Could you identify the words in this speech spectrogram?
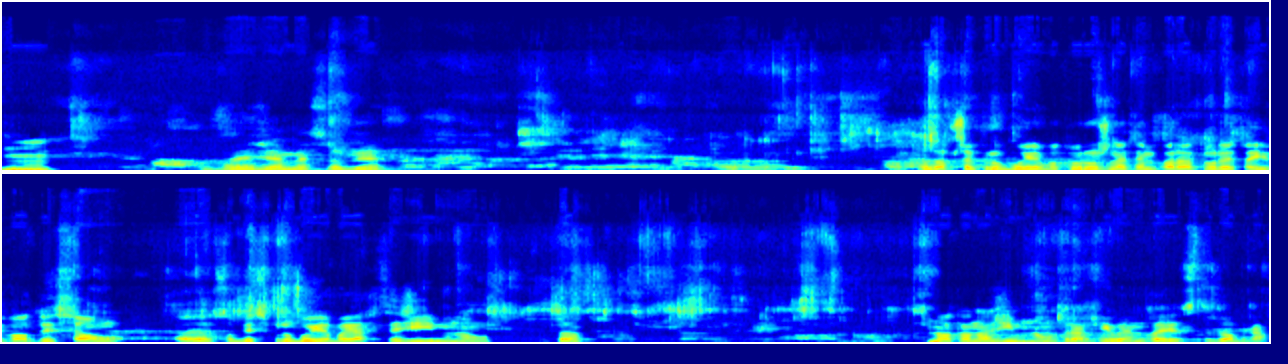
Mm. Wejdziemy sobie zawsze próbuję, bo tu różne temperatury tej wody są. E, sobie spróbuję, bo ja chcę zimną. To... No to na zimną trafiłem, to jest dobra.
